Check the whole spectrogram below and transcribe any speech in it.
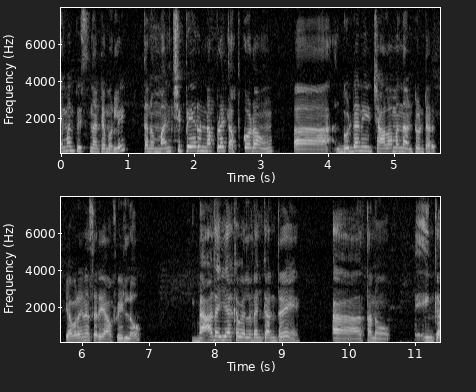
ఏమనిపిస్తుంది అంటే మురళి తను మంచి పేరు ఉన్నప్పుడే తప్పుకోవడం గుడ్ అని చాలా మంది అంటుంటారు. ఎవరైనా సరే ఆ ఫీల్డ్లో బ్యాడ్ అయ్యాక వెళ్ళడం కంటే తను ఇంకా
